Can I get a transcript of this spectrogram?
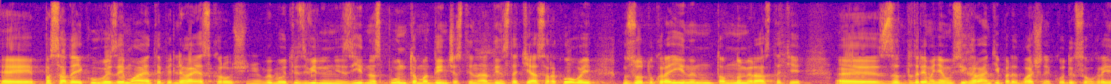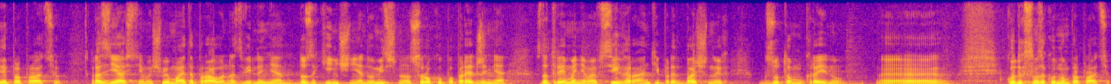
Е, Посада, яку ви займаєте, підлягає скороченню. Ви будете звільнені згідно з пунктом 1 частина 1 стаття 40 ЗОТ України, ну там номера статті, е, з дотриманням усіх гарантій, передбачених Кодексом України про працю. Роз'яснюємо, що ви маєте право на звільнення до закінчення двомісячного сроку попередження з дотриманням всіх гарантій, передбачених ЗОТом України, е, Кодексом законом про працю.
